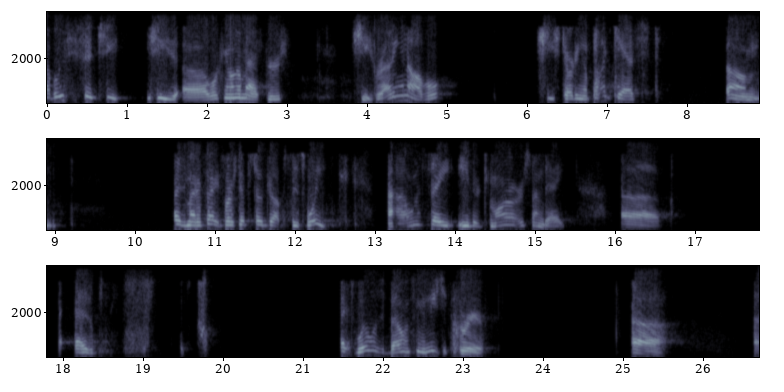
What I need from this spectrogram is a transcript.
I believe she said she she's uh, working on her master's. She's writing a novel. She's starting a podcast. Um, as a matter of fact, first episode drops this week. I want to say either tomorrow or Sunday. Uh, as as well as balancing a music career. uh, uh,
